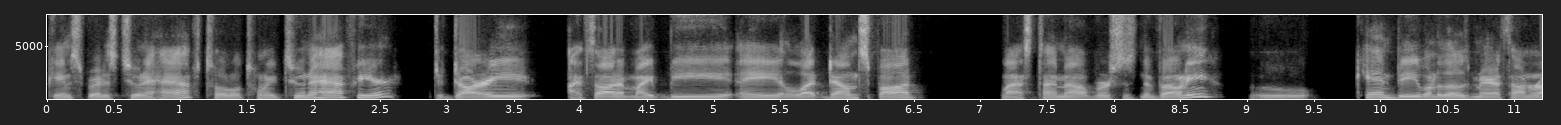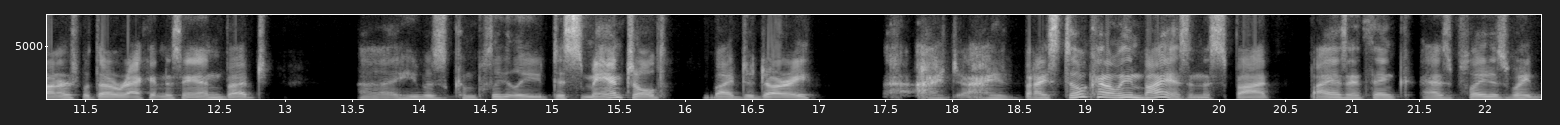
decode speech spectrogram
Game spread is two and a half, total 22 and a half here. Darderi, I thought it might be a letdown spot last time out versus Navone, who can be one of those marathon runners with a racket in his hand, but uh, he was completely dismantled by Darderi. I, I, but I still kind of lean Baez in this spot. Baez, I think, has played his way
